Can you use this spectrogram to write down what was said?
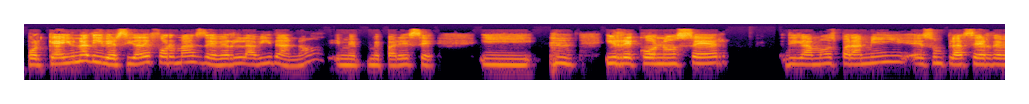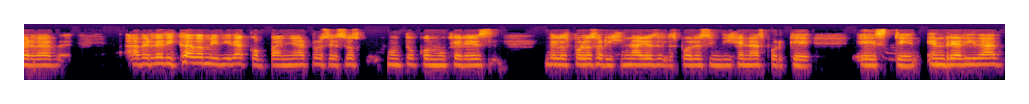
porque hay una diversidad de formas de ver la vida, ¿no? Y me, me parece, y, y reconocer digamos, para mí es un placer de verdad haber dedicado mi vida a acompañar procesos junto con mujeres de los pueblos originarios, de los pueblos indígenas, porque este, en realidad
